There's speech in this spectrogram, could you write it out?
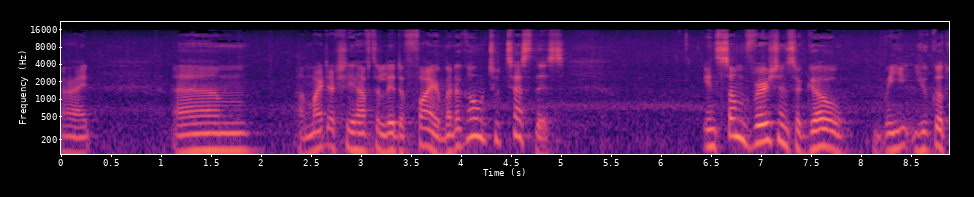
Alright. Um, I might actually have to lit a fire, but I'm going to test this. In some versions ago, you, you got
